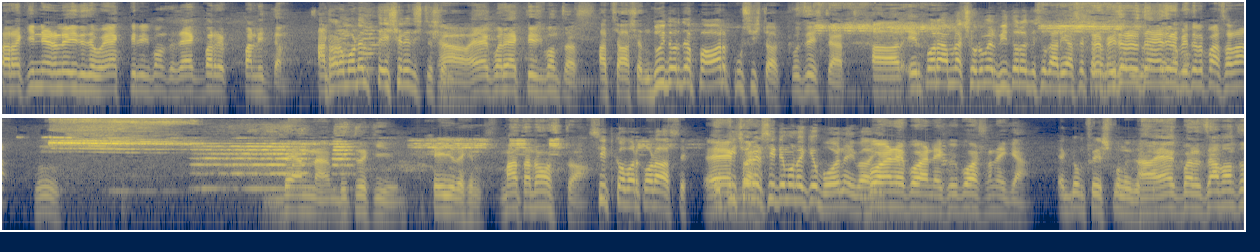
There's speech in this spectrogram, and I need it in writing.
তারা কিনে হলে ঈদে যাব। একত্রিশ পঞ্চাশ একবারে পানির দাম। আঠারো মডেল তেইশে রেজিস্ট্রেশন হ্যাঁ একবারে একত্রিশ পঞ্চাশ। আচ্ছা আসেন। দুই দরজা পাওয়ার পঁচিশ স্টার্ট পঁচিশ টাকা আর এরপরে আমরা শোরুমের ভিতরে কিছু গাড়ি আছে ভিতরে দেখা যায় ভিতরে পাঁচারা। হুম, দেন না ভিতরে কি? এই যে দেখেন। মাথা নষ্ট। সিট কভার করা আছে। পিছনের সিটে মনে হয় কেউ নাই ভাই। বয় নাই বয় নাই কই নাই গা। একদম ফ্রেশ মনে হচ্ছে হ্যাঁ একবার জামান তো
